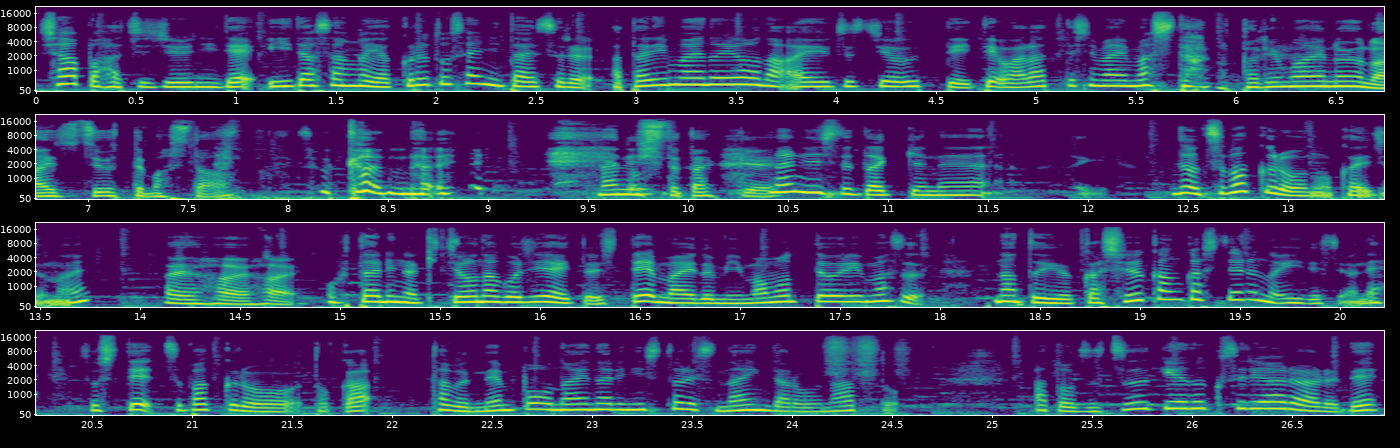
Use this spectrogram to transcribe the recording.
シャープ82で飯田さんがヤクルト1000に対する当たり前のような相づちを打っていて笑ってしまいました。当たり前のような相槌打ってました？わかんない。何してたっけ？何してたっけね？でも、つば九郎の回じゃない？はいはいはい。お二人の貴重なご自愛として毎度見守っております。なんというか習慣化してるのいいですよね。そしてつば九郎とか多分年俸ないなりにストレスないんだろうなと。あと頭痛系の薬あるあるで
